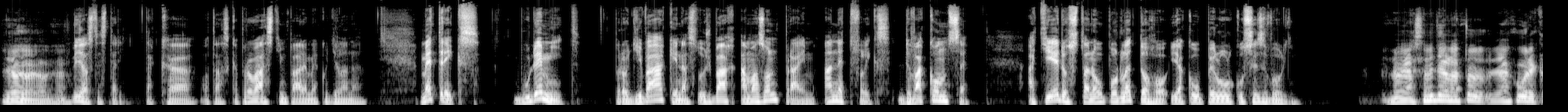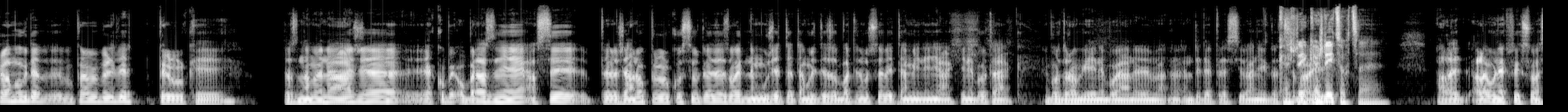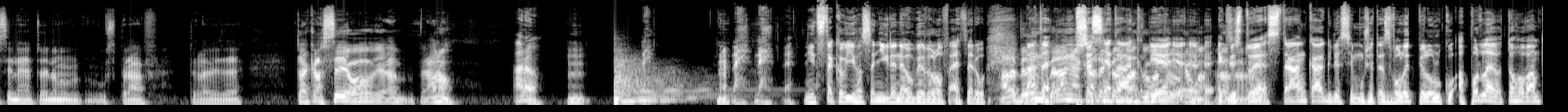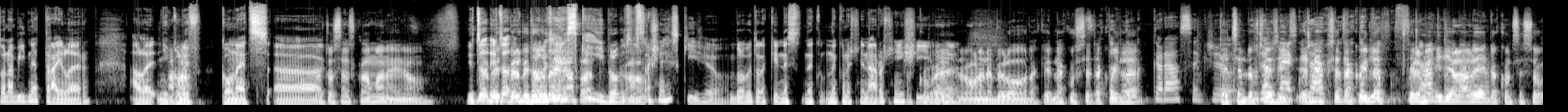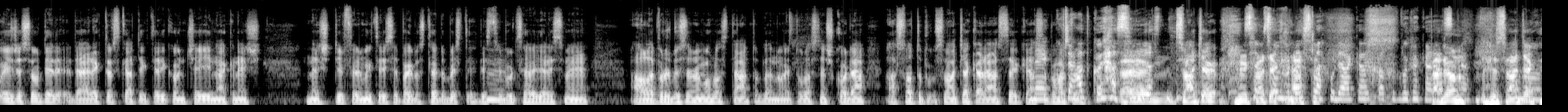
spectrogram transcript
Jo, jo, jo. jo. Viděl jste starý. Tak uh, otázka pro vás tím pádem jako dělaná. Matrix bude mít pro diváky na službách Amazon Prime a Netflix dva konce. A ti je dostanou podle toho, jakou pilulku si zvolí. No já jsem viděl na to nějakou reklamu, kde opravdu byly dvě pilulky. To znamená, že jakoby obrazně asi žádnou pilulku si u toho zvolit nemůžete, tam můžete zobat jenom své vitamíny nějaký nebo tak, nebo drogy, nebo já nevím, antidepresiva někdo Každý, třeba. každý co chce. Ale, ale u Netflixu asi ne, to je jenom u zpráv televize. Tak asi jo, já, ano. Ano. Hm. Ne. Ne? Ne, ne, ne. Nic takového se nikde neobjevilo v éteru. Ale byla- Máte, byla nějaká přesně reklama tak, je, je, existuje stránka, kde si můžete zvolit pilulku a podle toho vám to nabídne trailer, ale nikoliv konec. A Uh, to jsem zklamaný, no. je to, byl by- je to, byl by to bylo by to hezký, nápad. bylo by to No. strašně hezký, že jo? Bylo by to taky nes, ne, nekonečně náročnější, Takové, ale... no, ale nebylo, tak jednak už se To takovýhle... byl karásek, že jo. Teď jsem to chtěl ne, říct, jednak se takovýhle filmy i dělali, dokonce jsou i, že jsou ty director's cuty, které končí jinak než, než ty filmy, které se pak dostaly do dis- distribuce, Hmm. viděli jsme je. Ale proč by se nemohlo stát tohle? No, je to vlastně škoda. A svato, Sváťa Karásek, já Ne, si pamatuju... kuřátko, já jsem- já jsem- Sváťa, Jsem Sváťa sem vnesla chudáka svatopluka karáska. Pardon, Sváťa. No.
